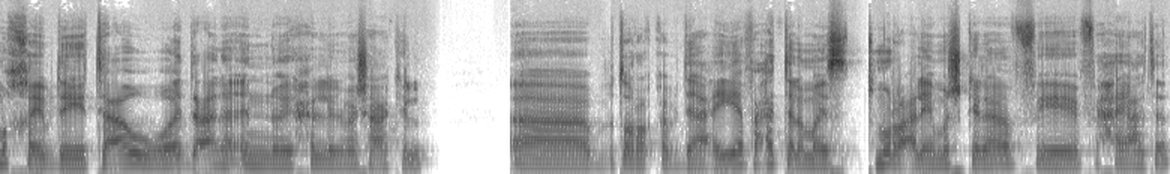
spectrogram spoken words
مخه يبدأ يتعود على إنه يحل المشاكل أه بطرق إبداعية. فحتى لما تمر عليه مشكلة في في حياته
